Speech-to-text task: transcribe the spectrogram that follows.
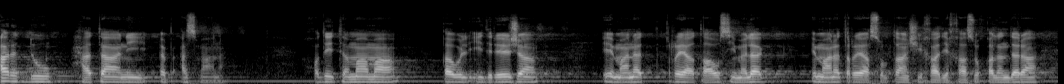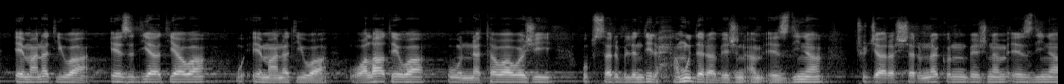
ئەرد و حتانی ئەب ئەسمانە خودی تەمامە قەول ئیدرێژە ئێمانەت ڕێیا تاوسی مەلک ئێمانەت ڕێیا سوڵتانشی خادی خاص و قەلندەرە ئێمانەتی وە ئێزدیاتیاوە و ئێمانەتی وە وڵاتێەوە و نەتەوە وەژی و بسەر بلندی هەموو دەرا بێژن ئەم ئێزدینە چجارە شەرم نەکردن بێژنم ئێزدینە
